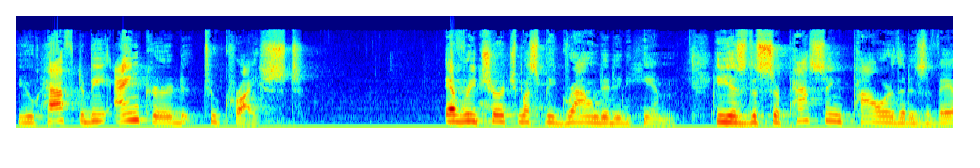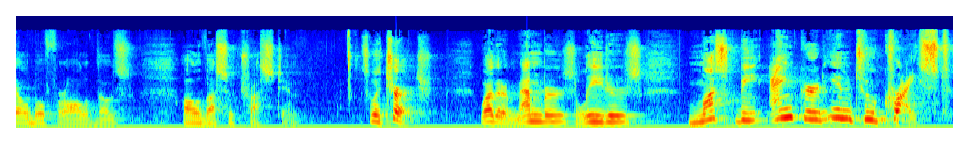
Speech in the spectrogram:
You have to be anchored to Christ. Every church must be grounded in Him. He is the surpassing power that is available for all of those, all of us who trust Him. So a church, whether members, leaders, must be anchored into Christ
